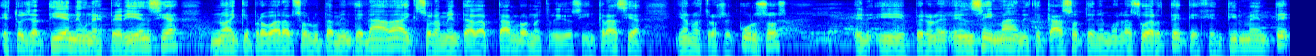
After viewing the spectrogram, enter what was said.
esto ya tiene una experiencia, no hay que probar absolutamente nada, hay que solamente adaptarlo a nuestra idiosincrasia y a nuestros recursos pero encima, en este caso, tenemos la suerte que gentilmente,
